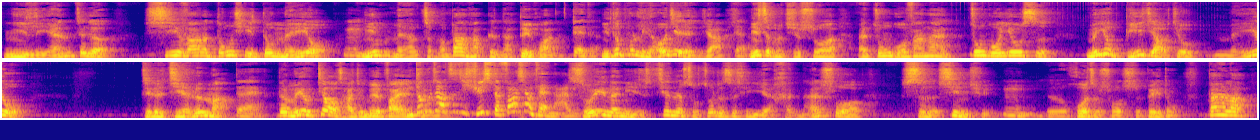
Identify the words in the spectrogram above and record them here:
你连这个西方的东西都没有，嗯，你没有怎么办法跟他对话呢？对的，你都不了解人家，你怎么去说？哎，中国方案、中国优势没有比较就没有这个结论嘛？对，但没有调查就没有发言权。你都不知道自己学习的方向在哪里。所以呢，你现在所做的事情也很难说是兴趣，嗯，呃，或者说是被动。当然了，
